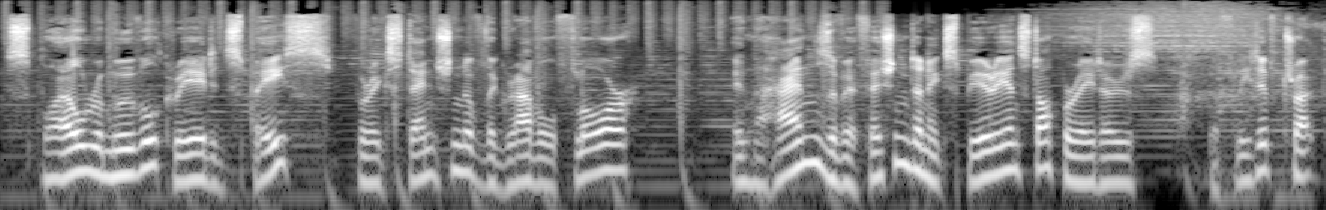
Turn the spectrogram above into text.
Spoil removal created space for extension of the gravel floor. In the hands of efficient and experienced operators, the fleet of truck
